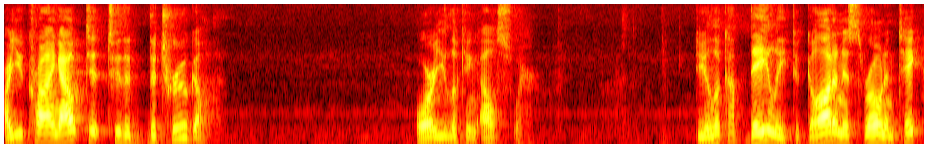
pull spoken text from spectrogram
Are you crying out to, to the, the true God? Or are you looking elsewhere? Do you look up daily to God and His throne and take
